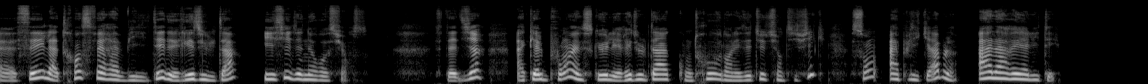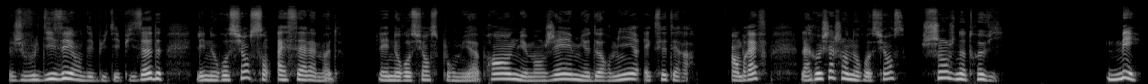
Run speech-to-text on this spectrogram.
euh, c'est la transférabilité des résultats ici des neurosciences. C'est-à-dire à quel point est-ce que les résultats qu'on trouve dans les études scientifiques sont applicables à la réalité? Je vous le disais en début d'épisode, les neurosciences sont assez à la mode. Les neurosciences pour mieux apprendre, mieux manger, mieux dormir, etc. En bref, la recherche en neurosciences change notre vie. Mais,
